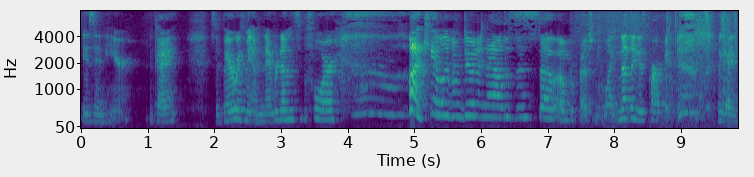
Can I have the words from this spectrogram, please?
is in here. Okay? So bear with me. I've never done this before. I can't believe I'm doing it now. This is so unprofessional. Like nothing is perfect. Okay.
